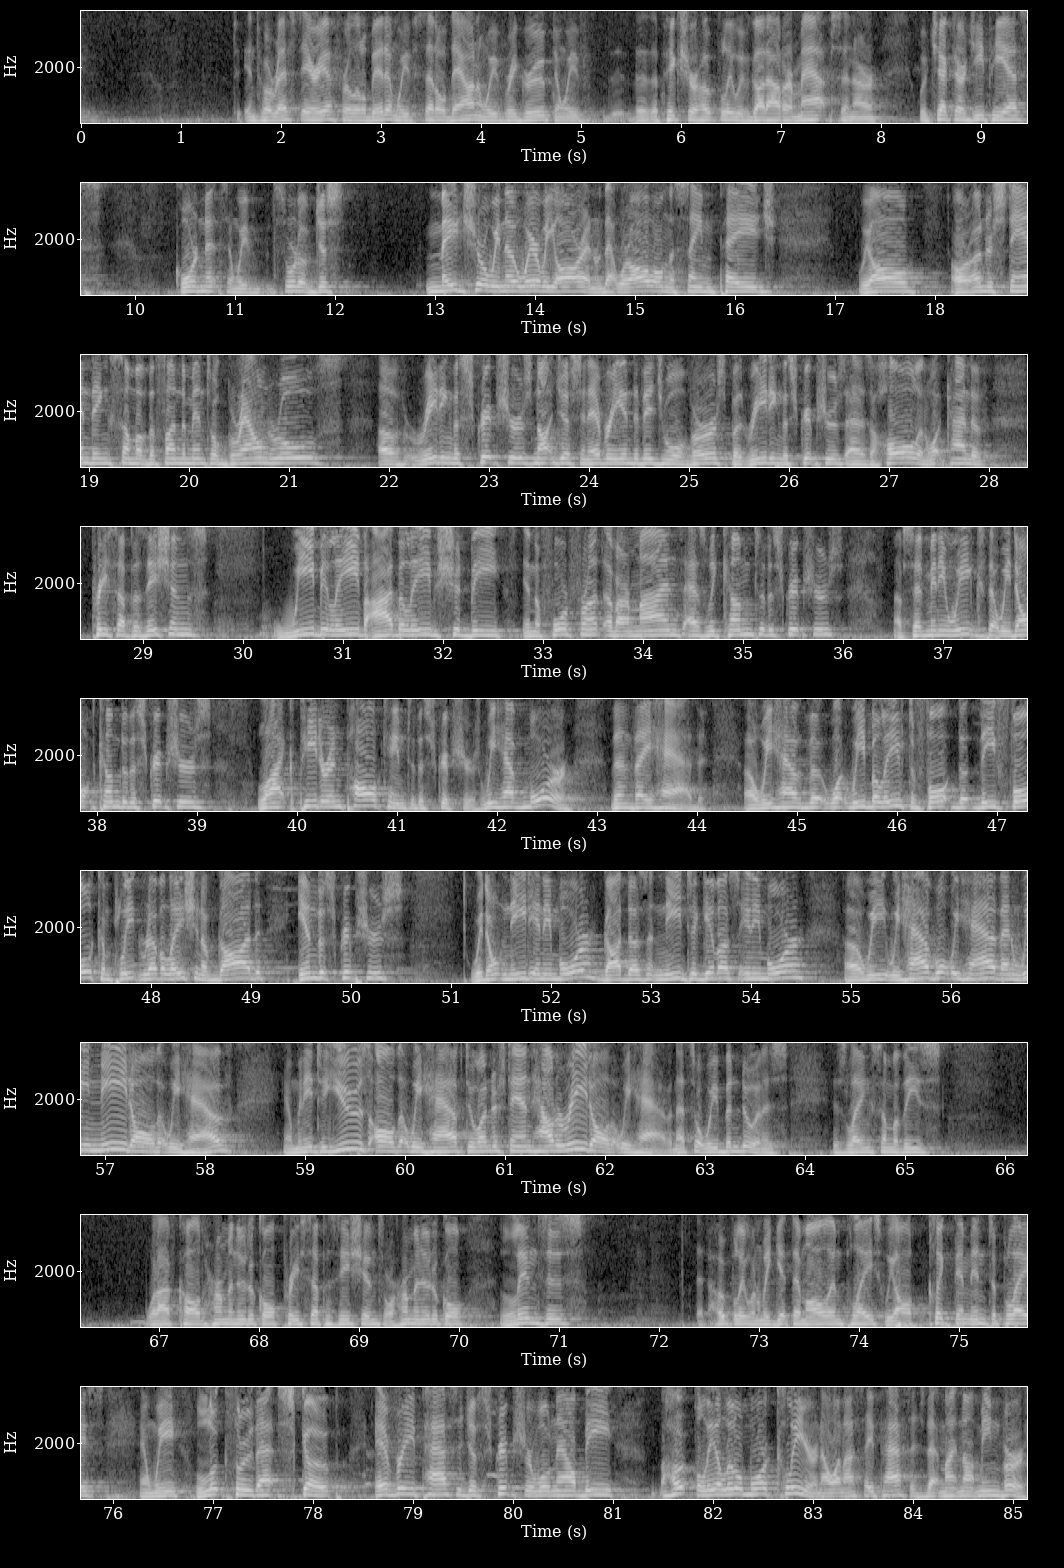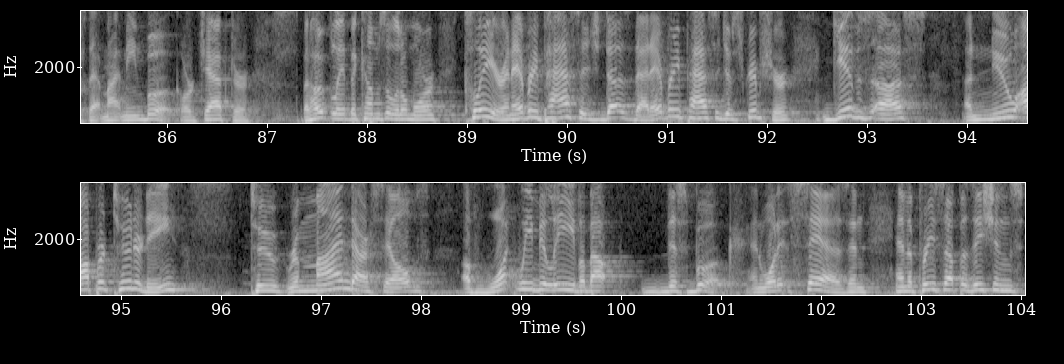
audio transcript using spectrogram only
into a rest area for a little bit and we've settled down and we've regrouped and we've the, the picture hopefully we've got out our maps and our we've checked our gps coordinates and we've sort of just made sure we know where we are and that we're all on the same page we all are understanding some of the fundamental ground rules of reading the scriptures not just in every individual verse but reading the scriptures as a whole and what kind of presuppositions we believe, I believe, should be in the forefront of our minds as we come to the Scriptures. I've said many weeks that we don't come to the Scriptures like Peter and Paul came to the Scriptures. We have more than they had. Uh, we have the, what we believe to full, the, the full, complete revelation of God in the Scriptures. We don't need any more. God doesn't need to give us any more. Uh, we, we have what we have, and we need all that we have. And we need to use all that we have to understand how to read all that we have. And that's what we've been doing is, is laying some of these what I've called hermeneutical presuppositions or hermeneutical lenses that hopefully when we get them all in place, we all click them into place and we look through that scope, every passage of Scripture will now be hopefully a little more clear. Now, when I say passage, that might not mean verse, that might mean book or chapter. But hopefully it becomes a little more clear. And every passage does that. Every passage of Scripture gives us a new opportunity to remind ourselves of what we believe about this book and what it says and, and the presuppositions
